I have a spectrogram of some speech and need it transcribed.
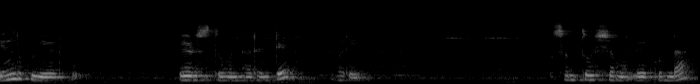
ఎందుకు ఏడుపు? ఏడుస్తూ ఉన్నారంటే మరి సంతోషము లేకుండా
